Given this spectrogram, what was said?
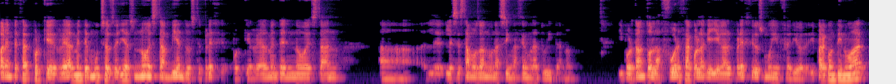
para empezar porque realmente muchas de ellas no están viendo este precio, porque realmente no están, ah, les estamos dando una asignación gratuita. Y por tanto la fuerza con la que llega el precio es muy inferior. Y para continuar,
